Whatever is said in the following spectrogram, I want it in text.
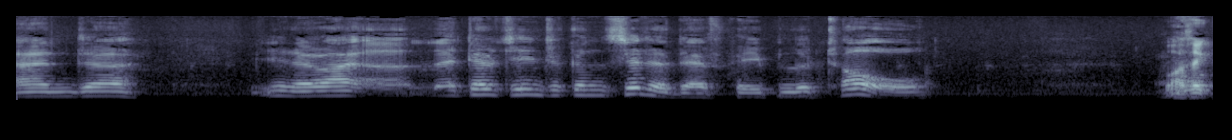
and uh, you know, I uh, they don't seem to consider deaf people at all. Well, I think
